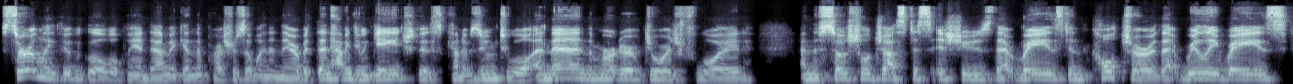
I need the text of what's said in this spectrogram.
certainly through the global pandemic and the pressures that went in there, but then having to engage this kind of Zoom tool, and then the murder of George Floyd and the social justice issues that raised in culture that really raised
